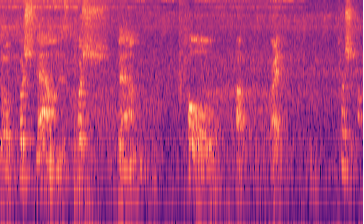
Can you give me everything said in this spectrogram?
So push down is push down, pull up, right? Push up.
